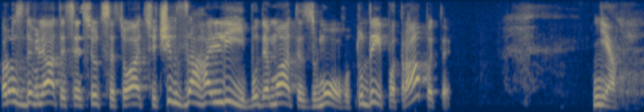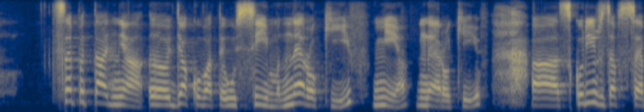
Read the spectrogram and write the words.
роздивлятися цю ситуацію, чи взагалі буде мати змогу туди потрапити, ні. Це питання е, дякувати усім не років, ні, не років. Е, скоріш за все,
